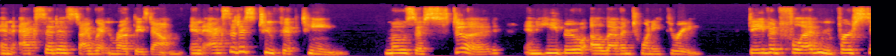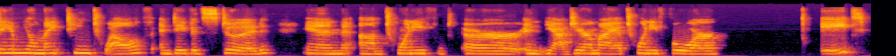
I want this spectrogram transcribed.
in Exodus. I went and wrote these down. In Exodus 2:15, Moses stood in Hebrew 11:23. David fled in 1 Samuel 19:12, and David stood in um, 20 or in yeah Jeremiah 24 8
